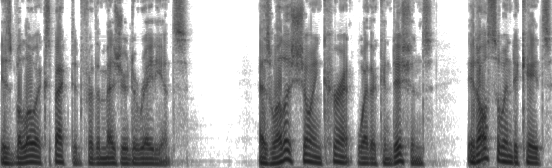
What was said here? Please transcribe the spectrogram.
is below expected for the measured irradiance. As well as showing current weather conditions, it also indicates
